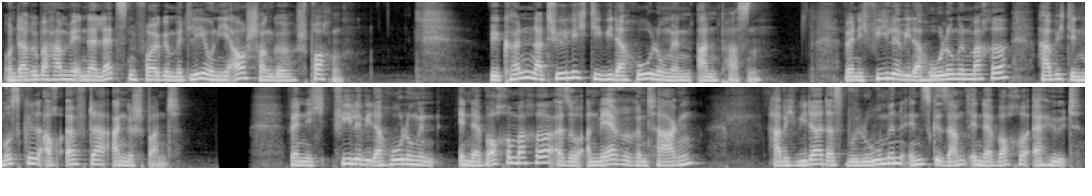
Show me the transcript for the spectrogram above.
Und darüber haben wir in der letzten Folge mit Leonie auch schon gesprochen. Wir können natürlich die Wiederholungen anpassen. Wenn ich viele Wiederholungen mache, habe ich den Muskel auch öfter angespannt. Wenn ich viele Wiederholungen in der Woche mache, also an mehreren Tagen, habe ich wieder das Volumen insgesamt in der Woche erhöht.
